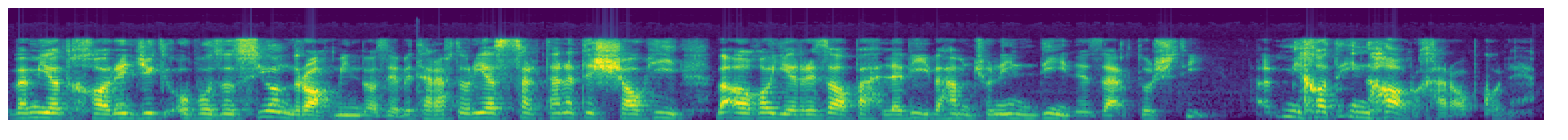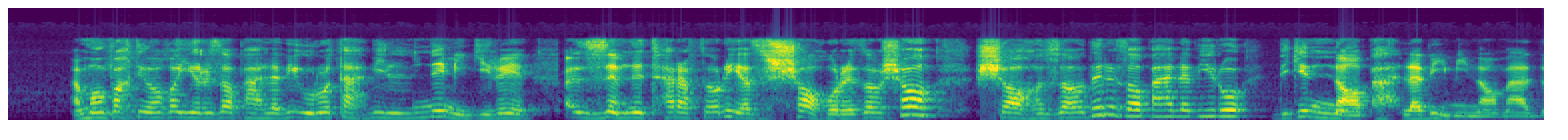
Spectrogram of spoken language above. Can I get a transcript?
و میاد خارج یک اپوزیسیون راه میندازه به طرفداری از سلطنت شاهی و آقای رضا پهلوی و همچنین دین زرتشتی. می‌خواد اینها رو خراب کنه. اما وقتی آقای رضا پهلوی او رو تحویل نمی‌گیره ضمن طرفداری از شاه و رضا شاه شاهزاده رضا پهلوی رو دیگه ناپهلوی مینامد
